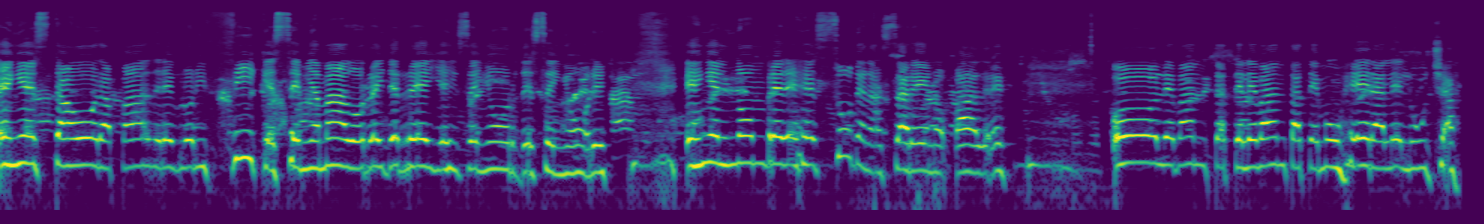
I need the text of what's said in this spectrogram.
En esta hora, Padre, glorifíquese, mi amado Rey de Reyes y Señor de Señores. En el nombre de Jesús de Nazareno, Padre. Oh, levántate, levántate, mujer, aleluya.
